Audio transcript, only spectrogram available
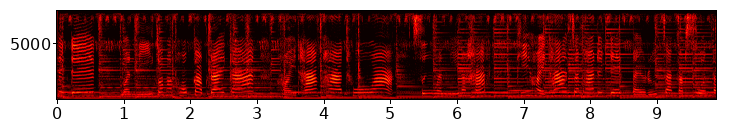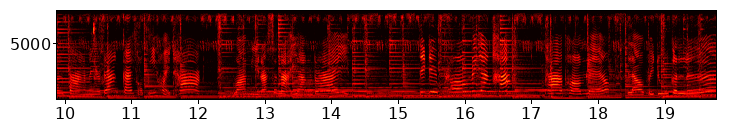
เด็กๆ วันนี้ก็มาพบกับรายการ หอยทากพาทัวร์ซึ่งวันนี้นะคะ พี่หอยทากจะพาเด็กๆ ไปรู้จักกับส่วนต่างๆ ในร่างกายของพี่หอยทาก ว่ามีลักษณะอย่างไร เด็กๆพร้อมหรือยังคะ ถ้าพร้อมแล้ว เราไปดูกันเลย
